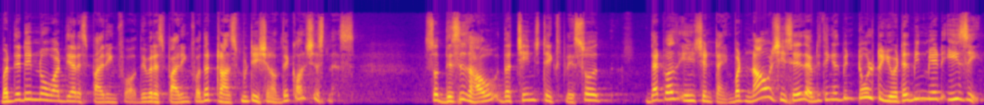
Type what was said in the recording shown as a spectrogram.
But they didn't know what they are aspiring for. They were aspiring for the transmutation of their consciousness. So this is how the change takes place. So that was ancient time. But now she says everything has been told to you. It has been made easy.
